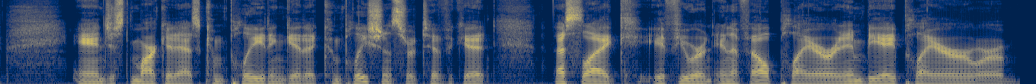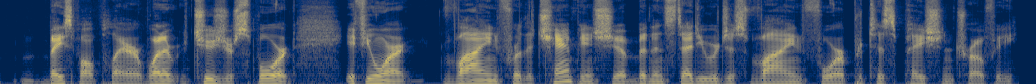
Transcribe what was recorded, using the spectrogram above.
and just mark it as complete and get a completion certificate. That's like if you were an NFL player or an NBA player or a baseball player, whatever, choose your sport. If you weren't vying for the championship, but instead you were just vying for a participation trophy.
